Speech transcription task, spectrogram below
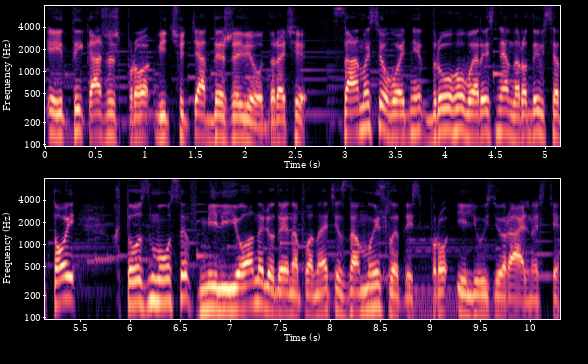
і ти кажеш про відчуття дежавю. До речі, саме сьогодні, 2 вересня, народився той, хто змусив мільйони людей на планеті замислитись про ілюзію реальності.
